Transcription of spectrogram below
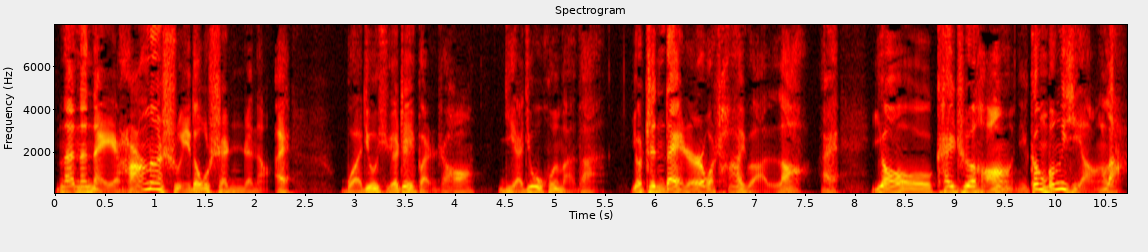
那那哪行那水都深着呢。哎，我就学这本事哈，也就混碗饭。要真带人，我差远了。哎，要开车行，你更甭想了。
